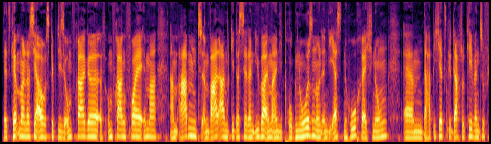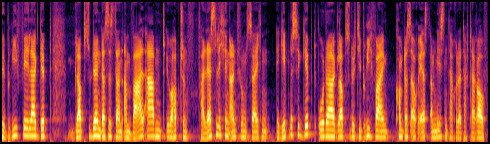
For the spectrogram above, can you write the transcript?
jetzt kennt man das ja auch. Es gibt diese Umfrage, Umfragen vorher immer. Am Abend, am Wahlabend geht das ja dann über immer in die Prognosen und in die ersten Hochrechnungen. Ähm, da habe ich jetzt gedacht, okay, wenn es so viel Brieffehler gibt, glaubst du denn, dass es dann am Wahlabend überhaupt schon verlässliche, in Anführungszeichen, Ergebnisse gibt? Oder glaubst du, durch die Briefwahlen kommt das auch erst am nächsten Tag oder Tag darauf?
